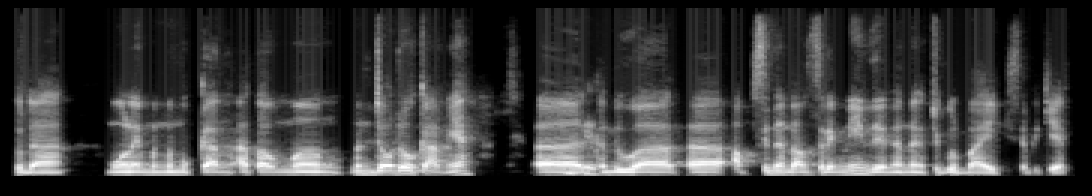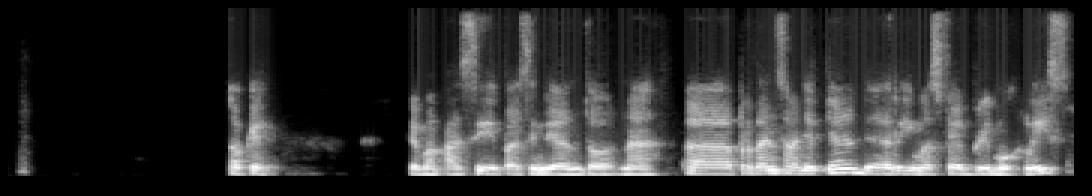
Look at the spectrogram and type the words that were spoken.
sudah mulai menemukan atau menjodohkan ya uh, okay. kedua uh, upstream dan downstream ini dengan yang cukup baik saya pikir. Oke, okay. terima kasih Pak Sindianto. Nah, uh, pertanyaan selanjutnya dari Mas Febri Mukhlis.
